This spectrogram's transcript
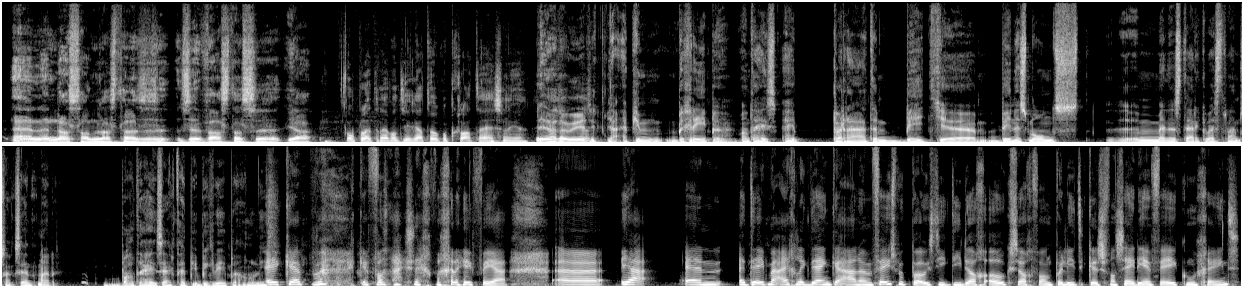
En, en dan Sandra stellen ze, ze vast dat ze... Ja. Opletten, hè, want je gaat ook op glad ijs nu. Hè? Ja, dat weet ik. Ja, heb je hem begrepen? Want hij, hij praat een beetje binnensmonds met een sterk West-Vlaams accent, maar wat hij zegt, heb je begrepen, Annelies? Ik heb, ik heb wat hij zegt begrepen, ja. Uh, ja, en het deed me eigenlijk denken aan een Facebook-post die ik die dag ook zag van politicus van CD&V, Koen Geens.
